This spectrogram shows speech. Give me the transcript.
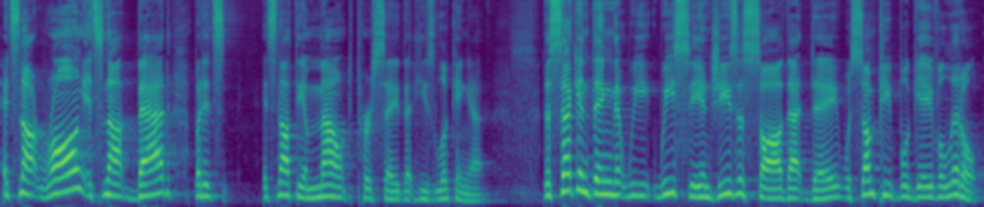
It's not wrong, it's not bad, but it's, it's not the amount per se that he's looking at. The second thing that we, we see and Jesus saw that day was some people gave a little.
